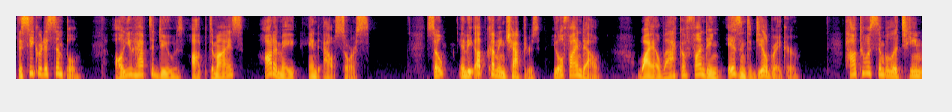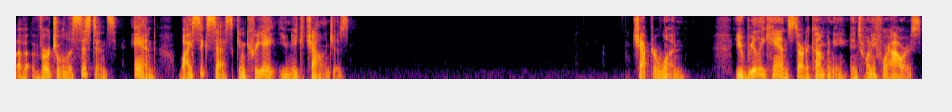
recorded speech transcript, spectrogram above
the secret is simple. All you have to do is optimize, automate, and outsource. So, in the upcoming chapters, you'll find out why a lack of funding isn't a deal breaker, how to assemble a team of virtual assistants, and why success can create unique challenges. Chapter 1 You really can start a company in 24 hours.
